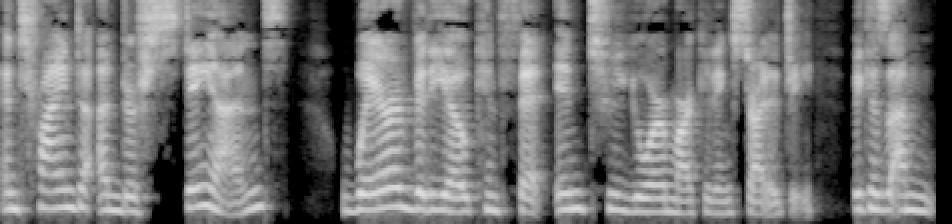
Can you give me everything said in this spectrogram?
and trying to understand where video can fit into your marketing strategy. Because I'm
